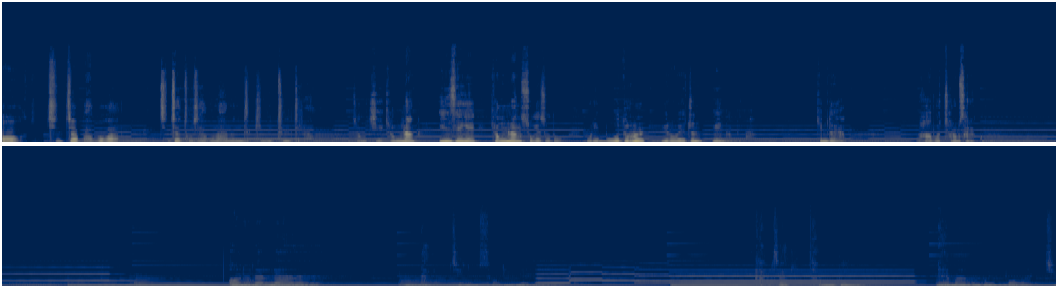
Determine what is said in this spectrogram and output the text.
어 진짜 바보가 진짜 도사구나 하는 느낌이 들더라고요. 정치의 경랑, 인생의 경랑 속에서도 우리 모두를 위로해준 유행가입니다. 김도양, 바보처럼 살았군요. 어느 날 난 낙엽 지는 소리에 갑자기 텅 빈 내 마음을 보았죠.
